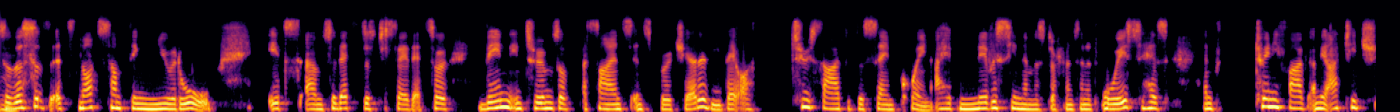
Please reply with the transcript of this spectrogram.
So hmm. this is, it's not something new at all. It's, um, so that's just to say that. So then in terms of science and spirituality, they are two sides of the same coin. I have never seen them as different and it always has, and 25, I mean, I teach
